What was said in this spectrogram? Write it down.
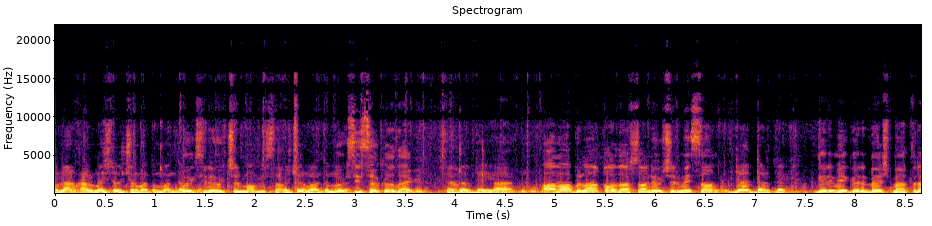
bunlar kalmıştı uçurmadım ben de. Bu ikisini uçurmamışsan. Uçurmadım Bu ikisi sökük değil. Söküp değil. Evet. Ama bunların kardeşlerini uçurmuşsan Dört dörtlük 20-25 metre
